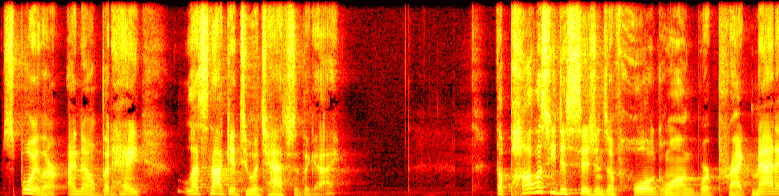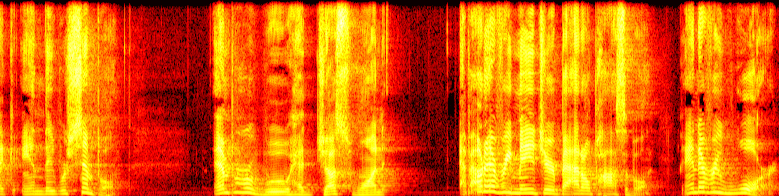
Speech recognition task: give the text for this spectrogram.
Spoiler, I know, but hey, let's not get too attached to the guy. The policy decisions of Huoguang were pragmatic and they were simple. Emperor Wu had just won about every major battle possible and every war.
